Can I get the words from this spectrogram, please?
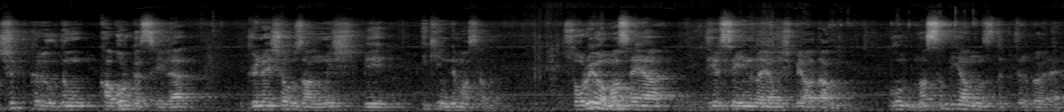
çıt kırıldım kaburgasıyla güneşe uzanmış bir ikindi masalı. Soruyor masaya dirseğini dayamış bir adam. Bu nasıl bir yalnızlıktır böyle?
